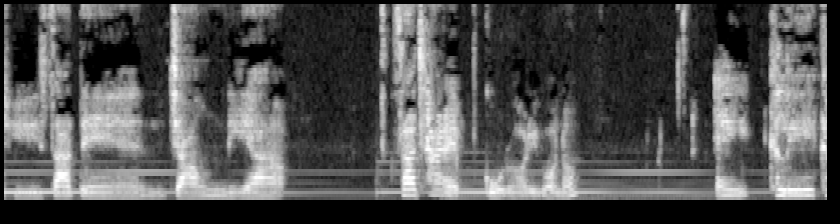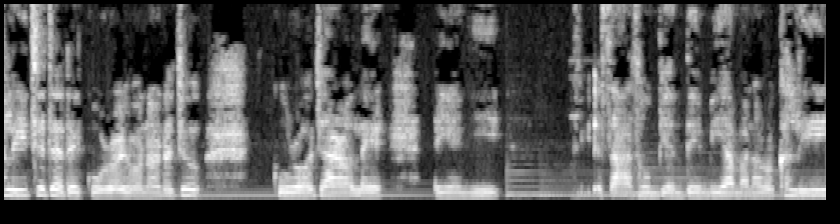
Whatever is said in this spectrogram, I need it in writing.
ဒီစာတင်ကျောင်းတွေကစားချတဲ့ကိုတော်တွေပေါ့နော်အဲ့ကလေးကလေးချစ်တတ်တဲ့ကိုတော်တွေပေါ့နော်တချို့ကိုတော်ကြတော့လေအရင်ကြီးဒီအစားအဆုံးပြန်တင်ပေးရမှာနောက်တော့ကလေး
